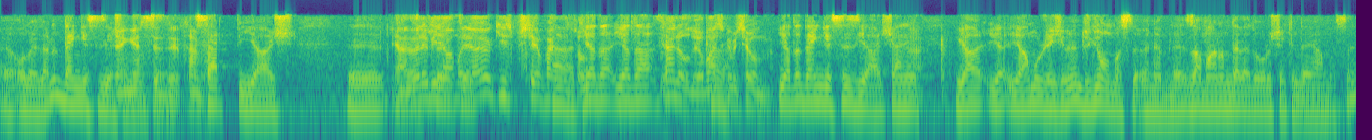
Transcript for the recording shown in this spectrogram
e, olaylarının dengesiz yaşanması. Dengesizliği, tabii. Sert bir yağış, e, Yani öyle bir yağmur yağıyor ki hiçbir şeye faydası Evet, olmuyor. ya da ya da Sel oluyor başka Evet. bir şey olmuyor. ya da dengesiz yağış yani Evet. ya, ya- yağmur rejiminin düzgün olması önemli. Zamanında ve doğru şekilde yağması.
